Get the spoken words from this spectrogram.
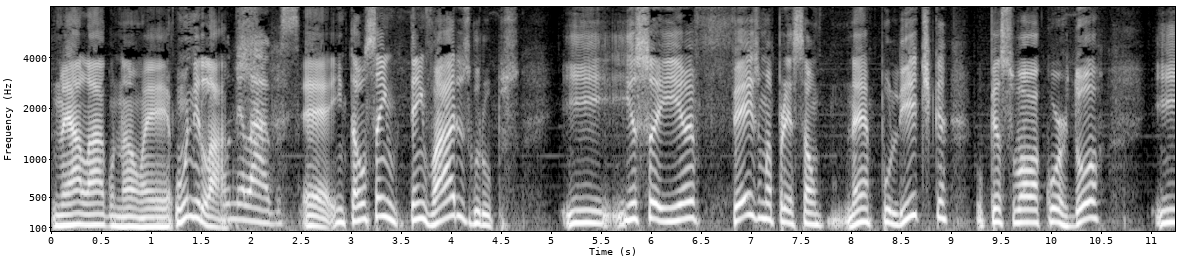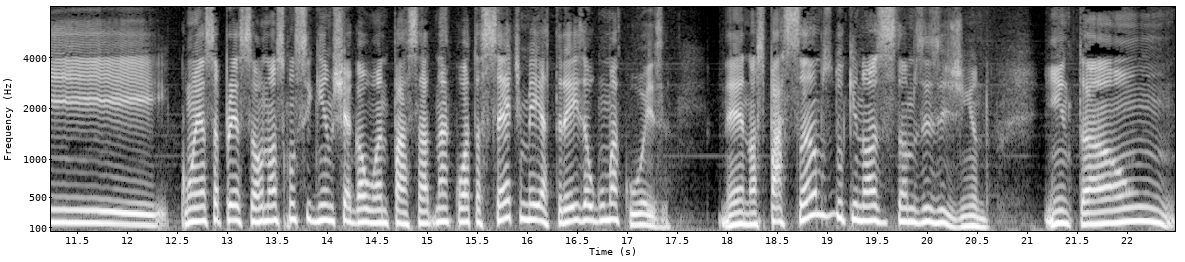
não é Alago não, é Unilagos. Unilagos. É, então tem, tem vários grupos. E isso aí fez uma pressão né, política, o pessoal acordou e com essa pressão nós conseguimos chegar o ano passado na cota 763 alguma coisa. Né? Nós passamos do que nós estamos exigindo. Então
